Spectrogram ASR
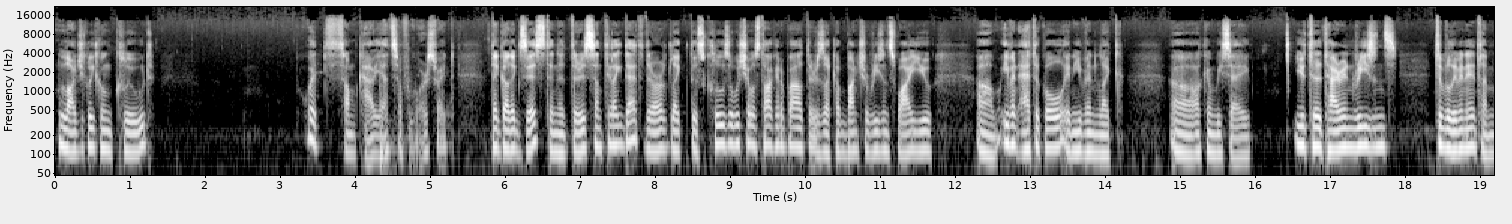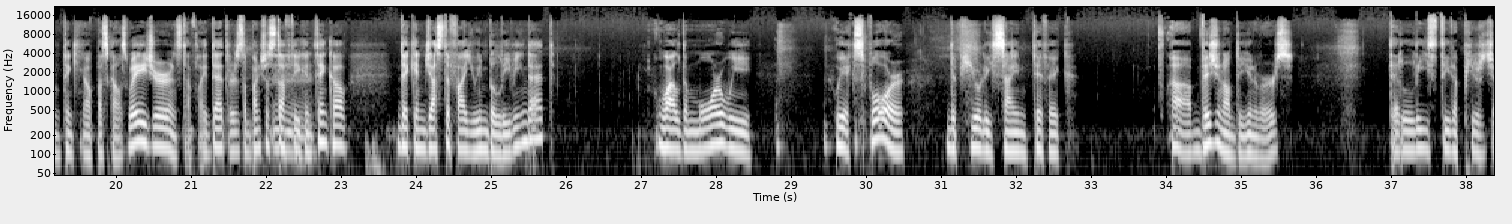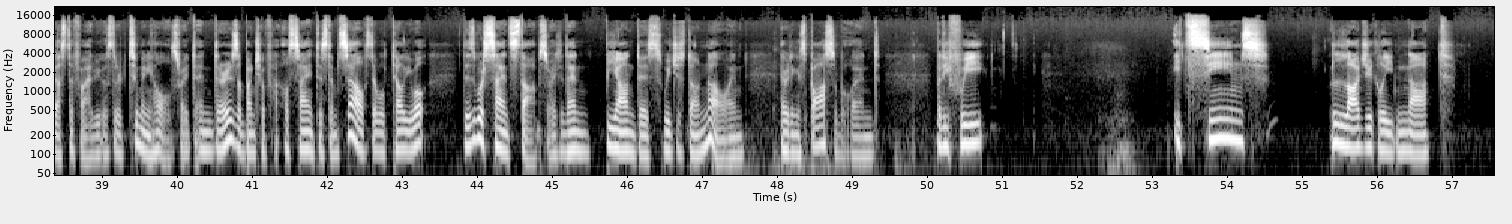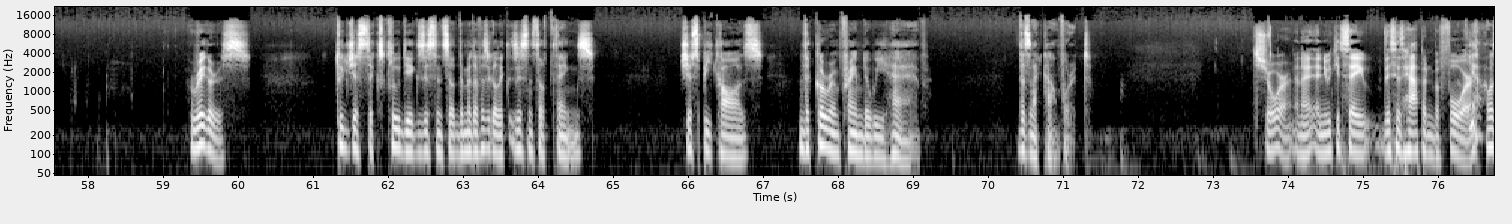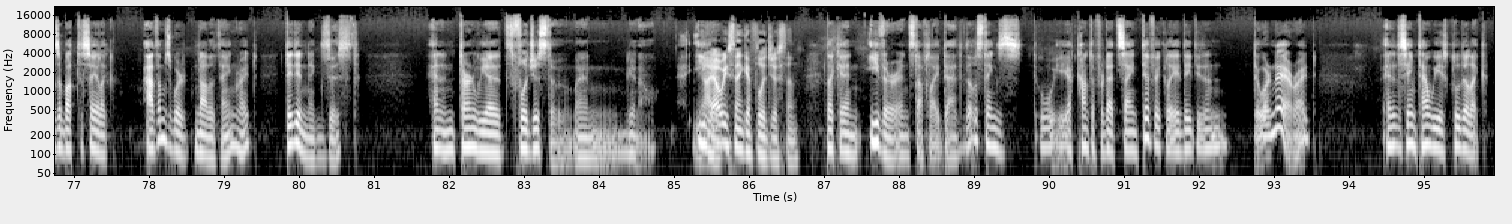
logically conclude, with some caveats, of course, right, that God exists and that there is something like that. There are like those clues of which I was talking about. There's like a bunch of reasons why you, um, even ethical and even like, uh, how can we say, utilitarian reasons to believe in it. I'm thinking of Pascal's wager and stuff like that. There's a bunch of stuff mm. that you can mm. think of that can justify you in believing that. While the more we we explore the purely scientific uh, vision of the universe, at least it appears justified because there are too many holes, right? And there is a bunch of, of scientists themselves that will tell you, well, this is where science stops, right? And then beyond this, we just don't know. And everything is possible. And but if we, it seems logically not rigorous to just exclude the existence of the metaphysical existence of things just because the current frame that we have doesn't account for it. Sure, and I, and we could say this has happened before. Yeah, I was about to say like atoms were not a thing, right? They didn't exist. And in turn, we had phlogiston and, you know. Yeah, I always think of phlogiston. Like an ether and stuff like that. Those things, we accounted for that scientifically. They didn't, they weren't there, right? And at the same time, we excluded, like,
